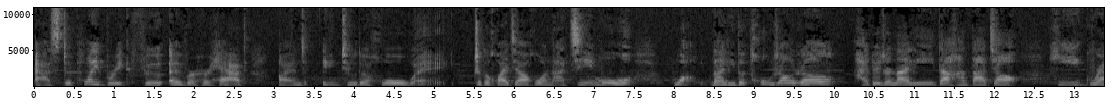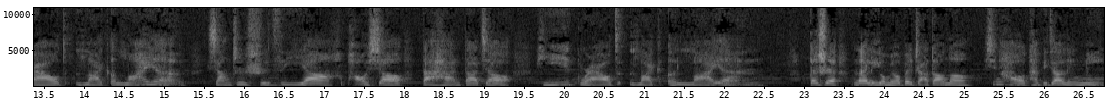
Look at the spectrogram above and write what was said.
as the play brick flew over her head and into the hallway. He growled like a lion，像只狮子一样咆哮、大喊大叫。He growled like a lion。但是奈丽有没有被砸到呢？幸好她比较灵敏。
